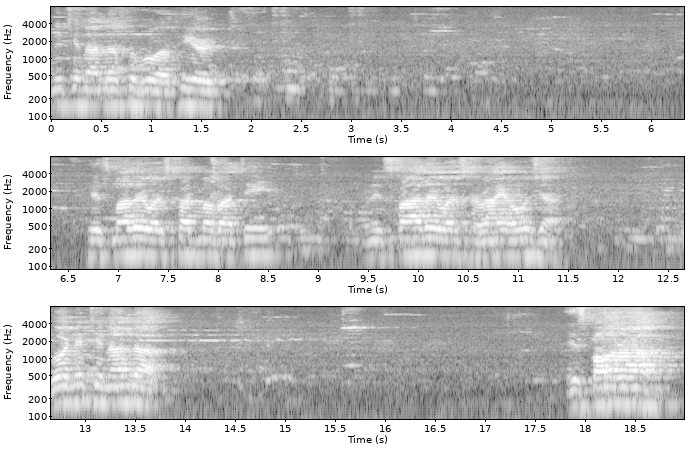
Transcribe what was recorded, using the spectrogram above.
Nityananda Prabhu appeared. His mother was Padmavati and his father was Harai Oja. Lord Nityananda is Balaram.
